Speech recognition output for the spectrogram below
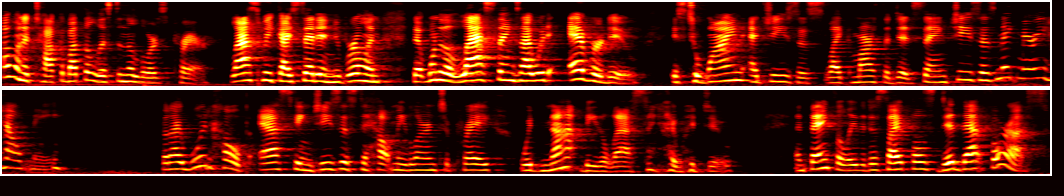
I want to talk about the list in the Lord's Prayer. Last week, I said in New Berlin that one of the last things I would ever do is to whine at Jesus like Martha did, saying, Jesus, make Mary help me. But I would hope asking Jesus to help me learn to pray would not be the last thing I would do. And thankfully, the disciples did that for us.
